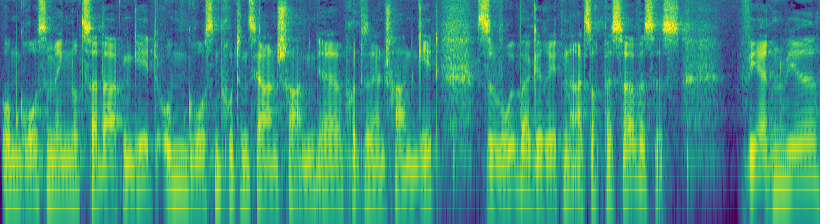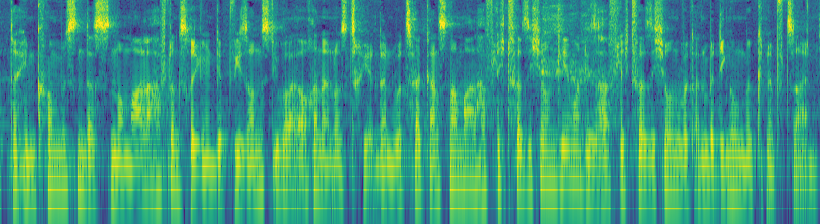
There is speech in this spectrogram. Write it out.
um große Mengen Nutzerdaten geht, um großen potenziellen Schaden, äh, potenziellen Schaden geht, sowohl bei Geräten als auch bei Services, werden wir dahin kommen müssen, dass es normale Haftungsregeln gibt, wie sonst überall auch in der Industrie. Und dann wird es halt ganz normal Haftpflichtversicherung geben und diese Haftpflichtversicherung wird an Bedingungen geknüpft sein.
